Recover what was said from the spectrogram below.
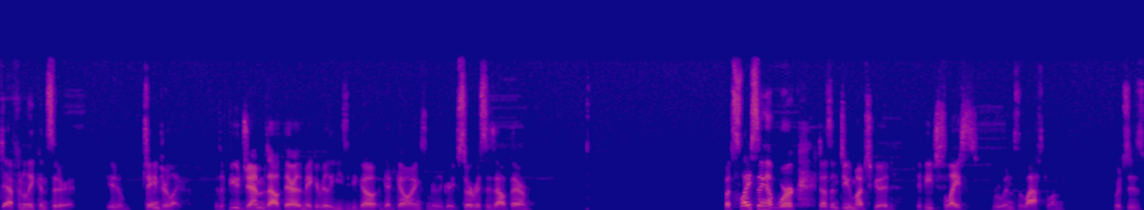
definitely consider it. It'll change your life. There's a few gems out there that make it really easy to go, get going, some really great services out there. But slicing up work doesn't do much good if each slice ruins the last one, which is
